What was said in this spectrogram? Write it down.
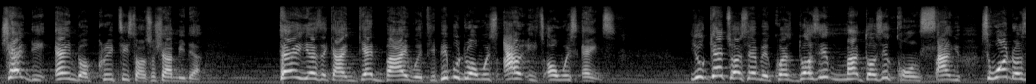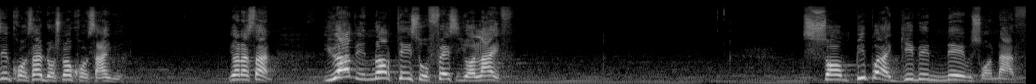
check the end of critics on social media. 10 years they can get by with it. People do always how it always ends. You get yourself a question, does it matter, does it concern you? So what does it concern does not concern you. You understand? You have enough things to face in your life. Some people are giving names on earth.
